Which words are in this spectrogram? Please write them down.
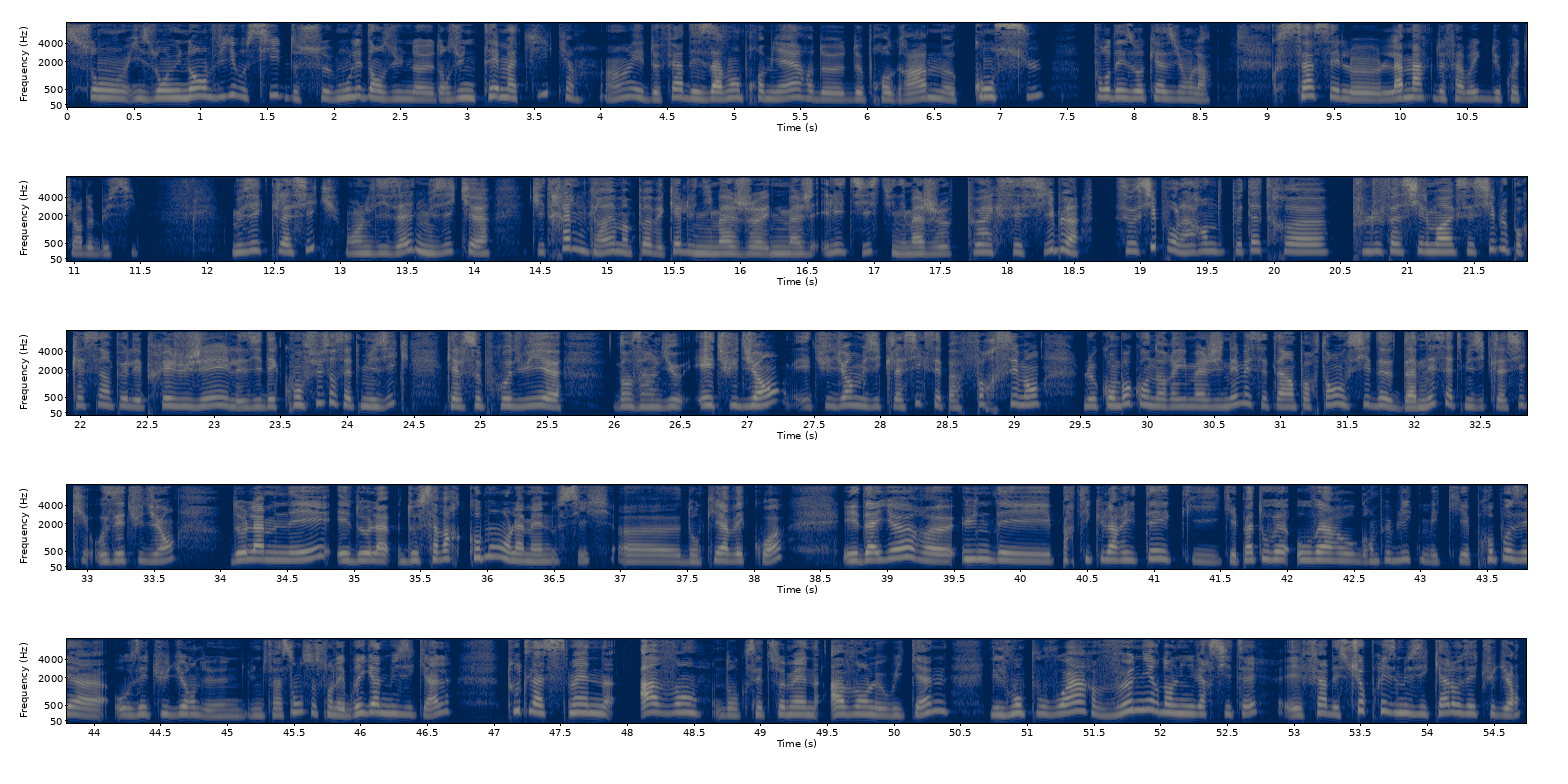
ils ont une envie aussi de se mouler dans une thématique hein, et de faire des avant-premières de programmes conçus pour des occasions-là. Ça, c'est la marque de fabrique du Quatuor de Bussy. Musique classique, on le disait, une musique euh, qui traîne quand même un peu avec elle une image, une image élitiste, une image peu accessible. C'est aussi pour la rendre peut-être euh, plus facilement accessible, pour casser un peu les préjugés et les idées conçues sur cette musique, qu'elle se produit euh, dans un lieu étudiant. Étudiant musique classique, c'est pas forcément le combo qu'on aurait imaginé, mais c'était important aussi d'amener cette musique classique aux étudiants de l'amener et de, la, de savoir comment on l'amène aussi, euh, donc et avec quoi. Et d'ailleurs, euh, une des particularités qui n'est pas ouvert, ouvert, au grand public, mais qui est proposée aux étudiants d'une façon, ce sont les brigades musicales. Toute la semaine avant, donc cette semaine avant le week-end, ils vont pouvoir venir dans l'université et faire des surprises musicales aux étudiants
